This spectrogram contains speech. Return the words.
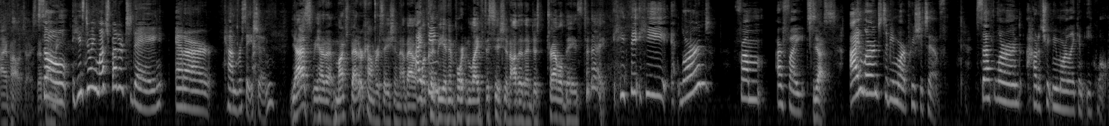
I apologize. That's so he's doing much better today at our conversation Yes, we had a much better conversation about I what could be an important life decision other than just travel days today. he th- he learned from our fight Yes. i learned to be more appreciative seth learned how to treat me more like an equal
